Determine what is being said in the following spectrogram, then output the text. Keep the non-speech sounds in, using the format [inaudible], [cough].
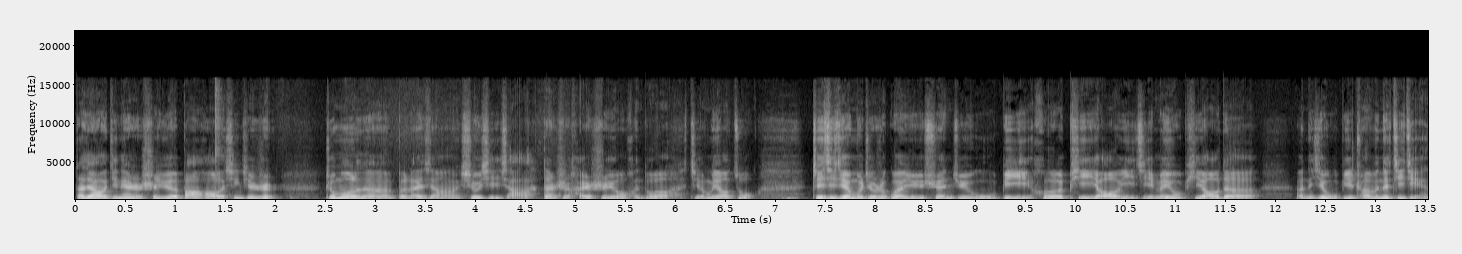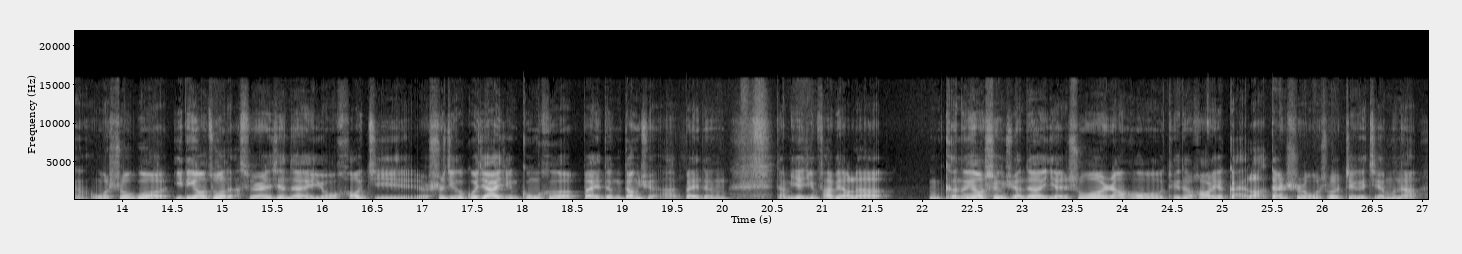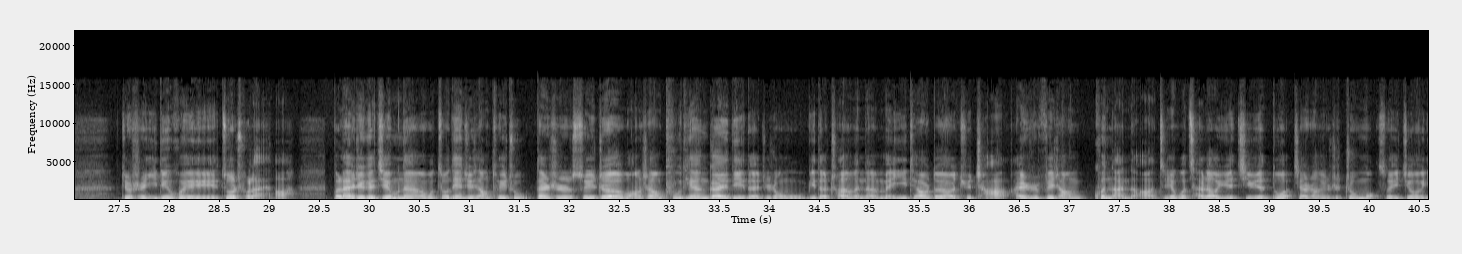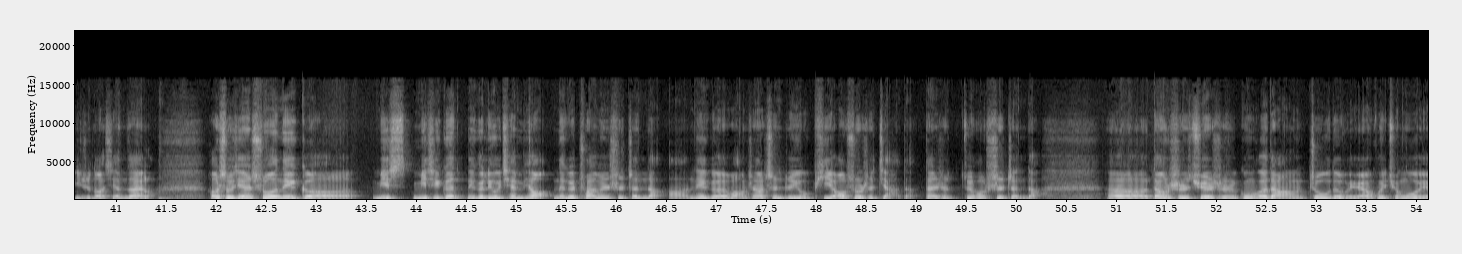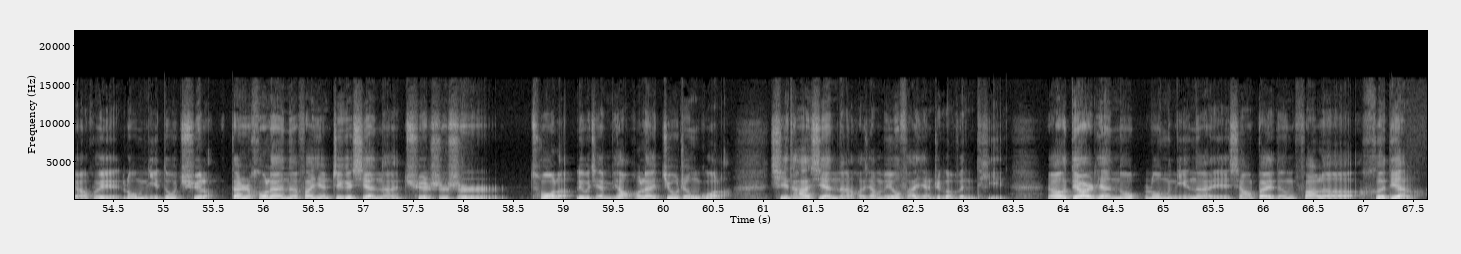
大家好，今天是十一月八号，星期日，周末了呢。本来想休息一下啊，但是还是有很多节目要做。这期节目就是关于选举舞弊和辟谣以及没有辟谣的啊那些舞弊传闻的集锦。我说过一定要做的，虽然现在有好几十几个国家已经恭贺拜登当选啊，拜登他们也已经发表了嗯可能要胜选的演说，然后推特号也改了，但是我说这个节目呢，就是一定会做出来啊。本来这个节目呢，我昨天就想推出，但是随着网上铺天盖地的这种舞弊的传闻呢，每一条都要去查，还是非常困难的啊。结果材料越积越多，加上又是周末，所以就一直到现在了。好，首先说那个密密西根那个六千票，那个传闻是真的啊，那个网上甚至有辟谣说是假的，但是最后是真的。呃，当时确实共和党州的委员会、全国委员会罗姆尼都去了，但是后来呢，发现这个县呢确实是。错了六千票，后来纠正过了。其他县呢，好像没有发现这个问题。然后第二天，罗罗姆尼呢也向拜登发了贺电了。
